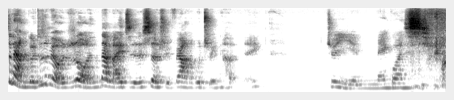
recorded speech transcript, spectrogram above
这两个就是没有肉，你蛋白质的摄取非常的不均衡哎，就也没关系。嘛，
